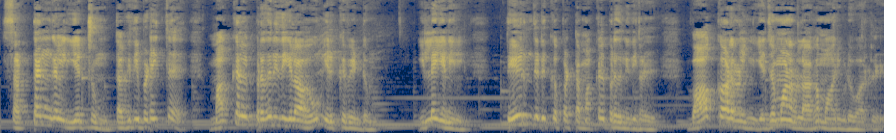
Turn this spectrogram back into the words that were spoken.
சட்டங்கள் இயற்றும் தகுதி படைத்த மக்கள் பிரதிநிதிகளாகவும் இருக்க வேண்டும். இல்லையெனில் தேர்ந்தெடுக்கப்பட்ட மக்கள் பிரதிநிதிகள் வாக்காளர்களின் எஜமானர்களாக மாறிவிடுவார்கள்.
